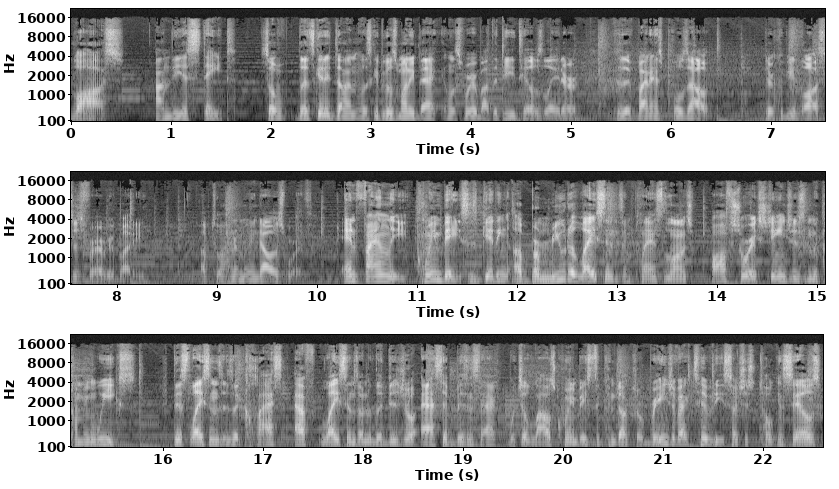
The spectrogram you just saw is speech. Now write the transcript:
loss on the estate. So let's get it done. Let's get people's money back, and let's worry about the details later. Because if Binance pulls out, there could be losses for everybody, up to $100 million worth. And finally, Coinbase is getting a Bermuda license and plans to launch offshore exchanges in the coming weeks. This license is a Class F license under the Digital Asset Business Act, which allows Coinbase to conduct a range of activities such as token sales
